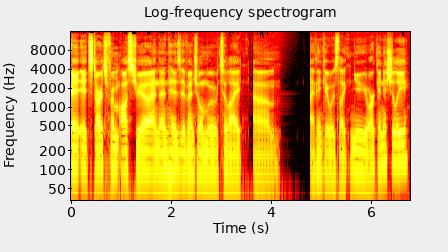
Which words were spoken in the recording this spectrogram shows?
It, it starts from Austria and then his eventual move to like, um, I think it was like New York initially,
